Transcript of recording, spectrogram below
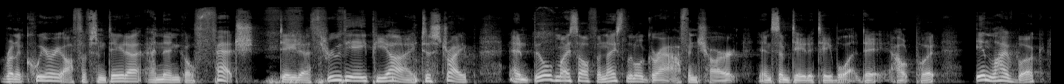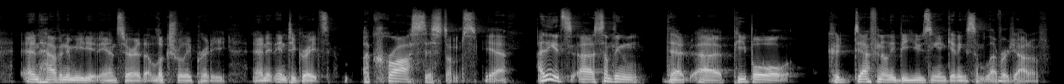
run a query off of some data and then go fetch data through the API to Stripe and build myself a nice little graph and chart and some data table output in Livebook and have an immediate answer that looks really pretty and it integrates across systems. Yeah. I think it's uh, something that uh, people could definitely be using and getting some leverage out of.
